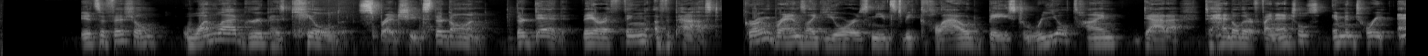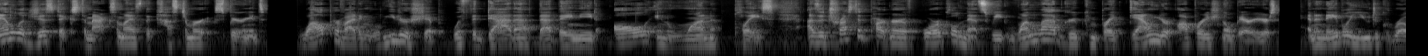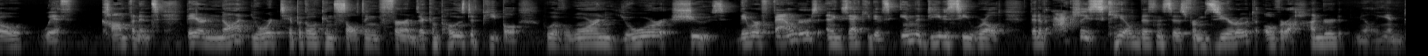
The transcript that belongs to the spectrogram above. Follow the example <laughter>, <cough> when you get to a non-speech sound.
It's official. One Lab Group has killed spreadsheets. They're gone. They're dead. They are a thing of the past. Growing brands like yours needs to be cloud based, real time data to handle their financials, inventory, and logistics to maximize the customer experience while providing leadership with the data that they need all in one place. As a trusted partner of Oracle NetSuite, One Lab Group can break down your operational barriers and enable you to grow with confidence. They are not your typical consulting firm. They're composed of people who have worn your shoes. They were founders and executives in the D2C world that have actually scaled businesses from zero to over $100 million.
